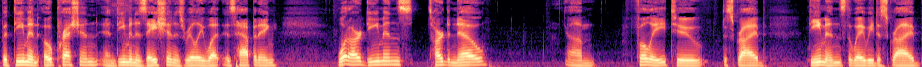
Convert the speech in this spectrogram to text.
but demon oppression and demonization is really what is happening. What are demons? It's hard to know um, fully to describe demons the way we describe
